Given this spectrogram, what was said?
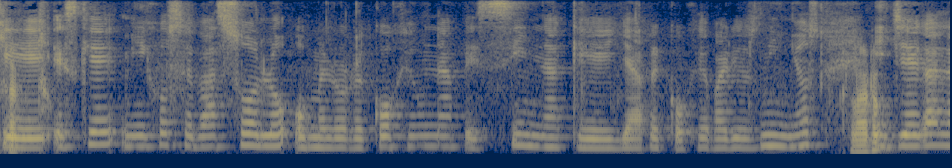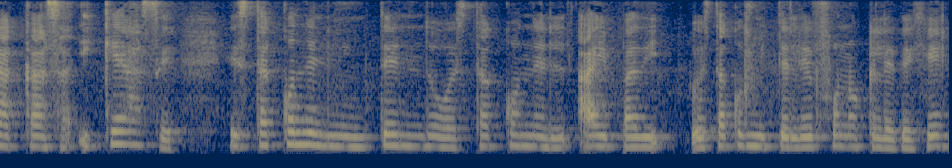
que es que mi hijo se va solo o me lo recoge una vecina que ella recoge varios niños y llega a la casa. ¿Y qué hace? Está con el Nintendo, está con el iPad o está con mi teléfono que le dejé.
